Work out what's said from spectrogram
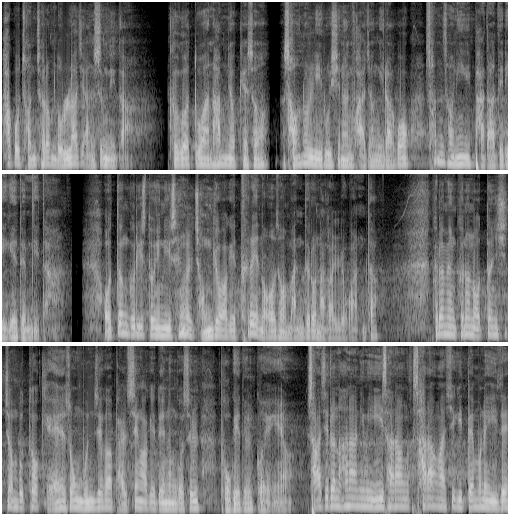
하고 전처럼 놀라지 않습니다. 그것 또한 합력해서 선을 이루시는 과정이라고 선선히 받아들이게 됩니다. 어떤 그리스도인이 생을 정교하게 틀에 넣어서 만들어 나가려고 한다? 그러면 그는 어떤 시점부터 계속 문제가 발생하게 되는 것을 보게 될 거예요. 사실은 하나님이 이 사랑, 사랑하시기 때문에 이제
